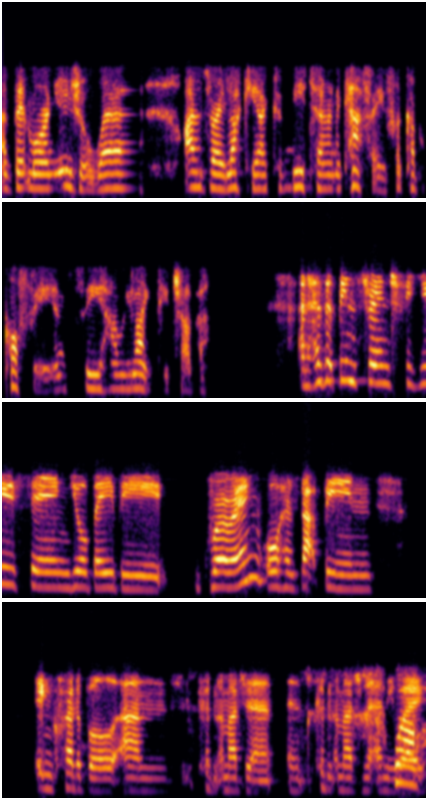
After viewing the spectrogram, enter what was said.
a bit more unusual where I was very lucky I could meet her in a cafe for a cup of coffee and see how we liked each other. And has it been strange for you seeing your baby growing or has that been incredible and couldn't imagine it couldn't imagine it anyway? Well,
